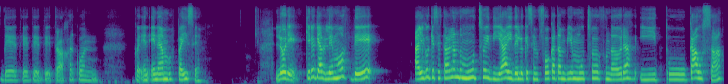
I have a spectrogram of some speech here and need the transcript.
de, trabajar con, en, ambos países. Lore, quiero que hablemos de algo que se está hablando mucho hoy día y de lo que se enfoca también mucho fundadoras y tu causa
